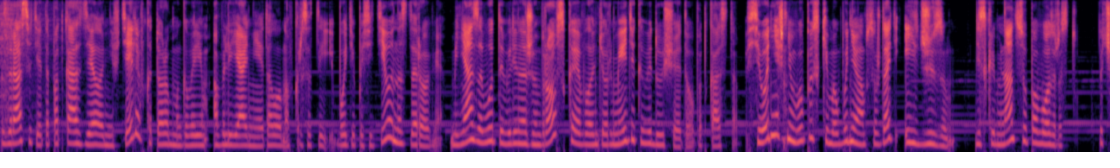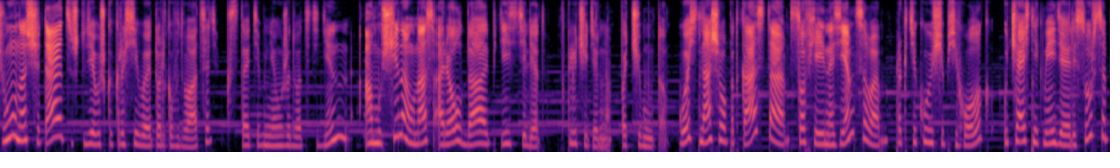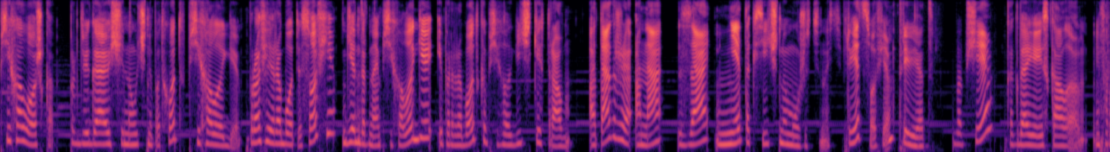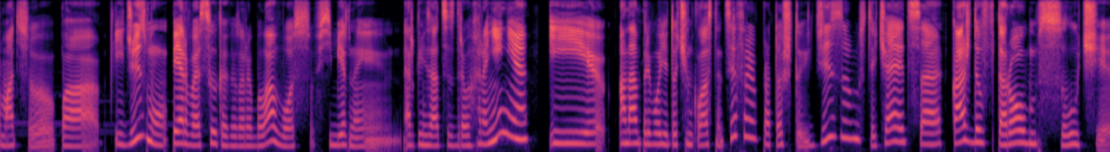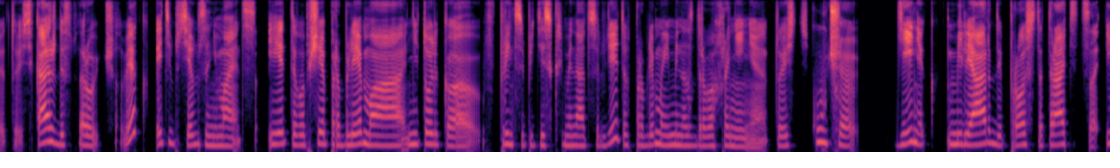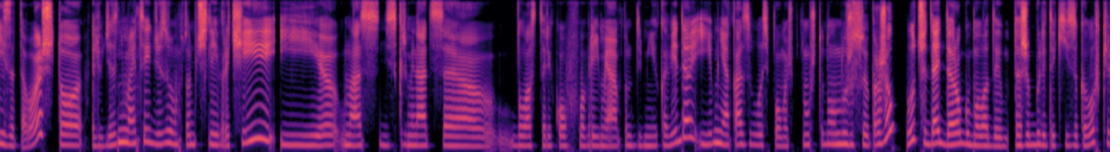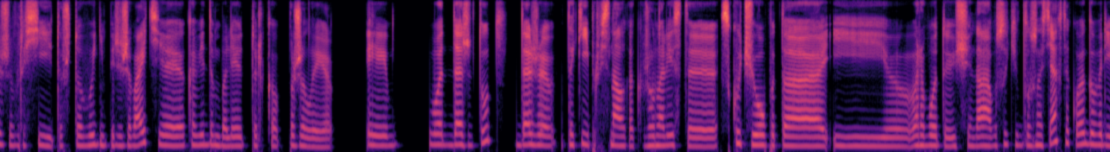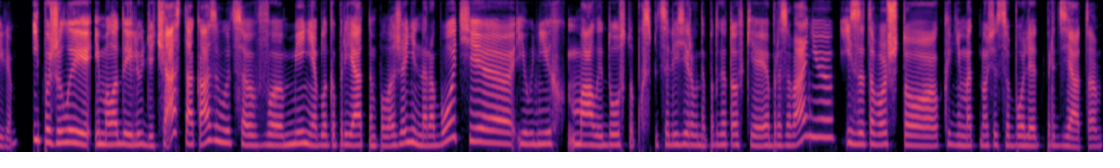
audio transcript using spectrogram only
Здравствуйте, это подкаст «Дело не в теле», в котором мы говорим о влиянии эталонов красоты и бодипозитива на здоровье. Меня зовут Эвелина Жембровская, волонтер-медик и ведущая этого подкаста. В сегодняшнем выпуске мы будем обсуждать эйджизм, дискриминацию по возрасту. Почему у нас считается, что девушка красивая только в 20? Кстати, мне уже 21. А мужчина у нас орел до 50 лет включительно, почему-то. Гость нашего подкаста Софья Иноземцева, практикующий психолог, участник медиаресурса «Психоложка», продвигающий научный подход в психологию. Профиль работы Софьи — гендерная психология и проработка психологических травм. А также она за нетоксичную мужественность. Привет, Софья. Привет. Вообще, когда я искала информацию по иджизму, первая ссылка, которая была, ВОЗ, Всемирной организации здравоохранения, и она приводит очень классные цифры про то, что иджизм встречается в каждом втором случае. То есть каждый второй человек этим всем занимается. И это вообще проблема не только, в принципе, дискриминации людей, это проблема именно здравоохранения. То есть куча денег, миллиарды просто тратятся из-за того, что люди занимаются иджизмом, в том числе и врачи, и у нас дискриминация была стариков во время пандемии ковида, и им не оказывалась помощь, потому что ну, он уже свою прожил, лучше дать дорогу молодым. Даже были такие заголовки уже в России, то, что вы не переживайте, ковидом болеют только пожилые. И вот даже тут, даже такие профессионалы, как журналисты с кучей опыта и работающие на высоких должностях, такое говорили. И пожилые, и молодые люди часто оказываются в менее благоприятном положении на работе, и у них малый доступ к специализированной подготовке и образованию из-за того, что к ним относятся более предвзято.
